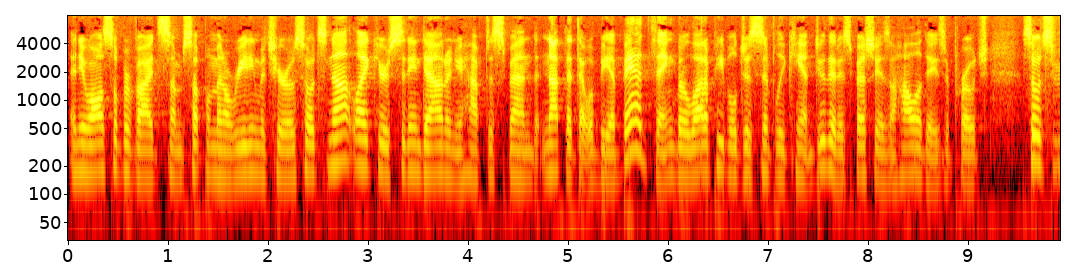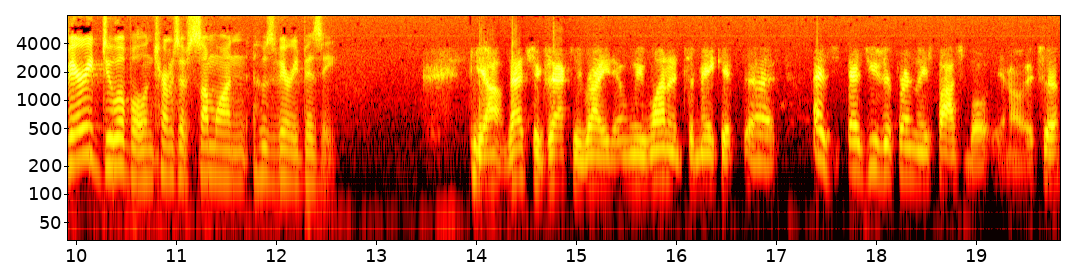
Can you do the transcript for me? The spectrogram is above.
and you also provide some supplemental reading material. So it's not like you're sitting down and you have to spend, not that that would be a bad thing, but a lot of people just simply can't do that, especially as the holidays approach. So it's very doable in terms of someone who's very busy. Yeah, that's exactly right. And we wanted to make it uh, as, as user friendly as possible. You know, it's a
